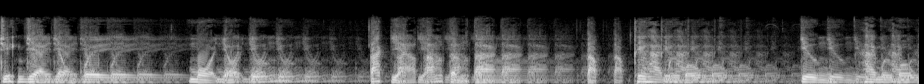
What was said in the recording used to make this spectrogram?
Truyện dài dòng quê Mùa gió chướng Tác giả Tám Tình Tang Tập tập thứ 24 Chương 24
